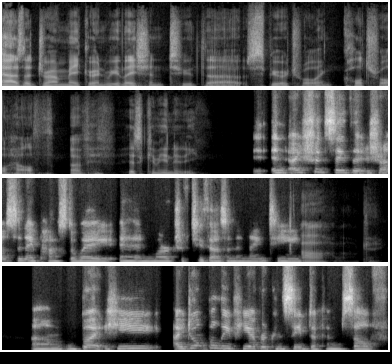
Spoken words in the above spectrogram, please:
as a drum maker in relation to the spiritual and cultural health of his community? And I should say that Charles Siné passed away in March of 2019. Ah, okay. um, but he, I don't believe he ever conceived of himself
